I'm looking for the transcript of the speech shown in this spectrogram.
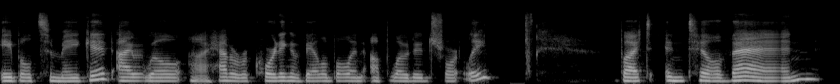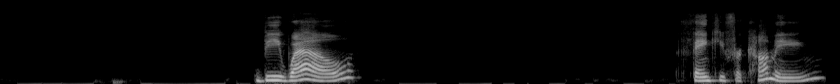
able to make it. I will uh, have a recording available and uploaded shortly. But until then, be well. Thank you for coming.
